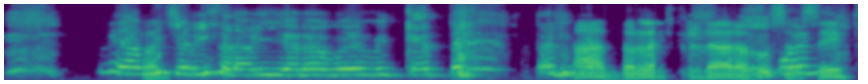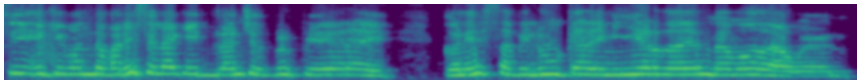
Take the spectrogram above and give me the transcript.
Me da ¿Cuál? mucha risa la villana, weón, me encanta. Tan Ah, Dora la exploradora rusa, Bueno, sí. sí, es que cuando aparece la Kate Blanchett por primera vez, con esa peluca de mierda de una moda, weón.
